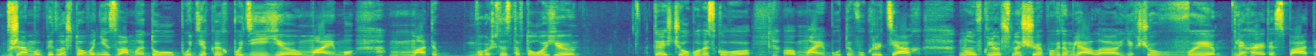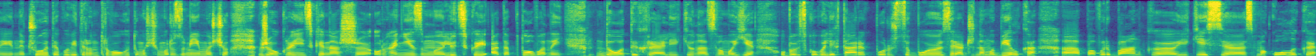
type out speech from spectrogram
Вже ми підлаштовані з вами до будь-яких подій. е, Маємо мати, вибачте, за тавтологію. Те, що обов'язково е, має бути в укриттях, ну і включно, що я повідомляла, якщо ви лягаєте спати і не чуєте повітряну тривогу, тому що ми розуміємо, що вже український наш організм людський адаптований до тих реалій, які у нас з вами є. Обов'язково ліхтарик поруч з собою, заряджена мобілка, е, павербанк, е, якісь смаколики,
